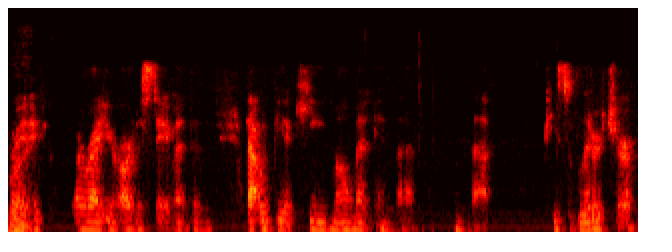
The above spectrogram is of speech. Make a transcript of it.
Right, right. if you write your artist statement and that would be a key moment in that in that piece of literature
